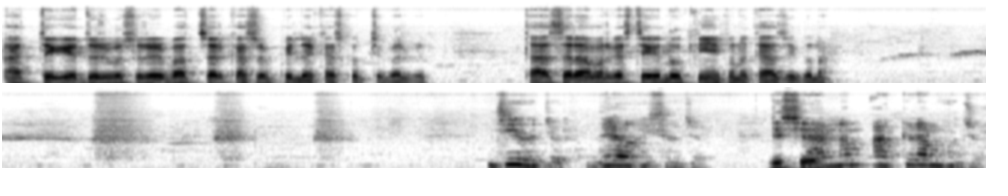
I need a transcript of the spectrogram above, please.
আট থেকে দশ বছরের বাচ্চার কাসব করলে কাজ করতে পারবেন। তাছাড়া আমার কাছ থেকে লোক নিয়ে কোনো কাজ হইব না। জি হুজুর দেওয়া হয়েছে হুজুর। তার নাম আকরাম হুজুর।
